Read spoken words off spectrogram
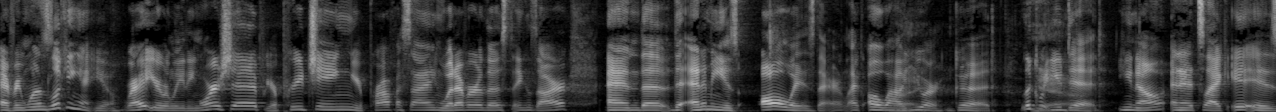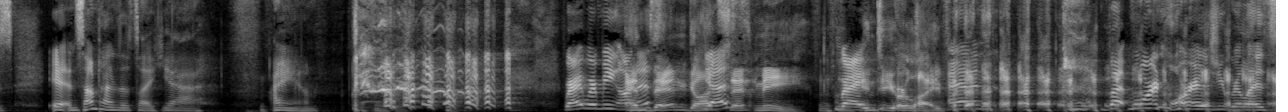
everyone's looking at you, right? You're leading worship, you're preaching, you're prophesying, whatever those things are. And the the enemy is always there. Like, oh wow, you are good. Look what you did, you know? And it's like it is it, and sometimes it's like, yeah, I am. right? We're being honest. And then God Yes. sent me right. into your life. And but more and more as you realize,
